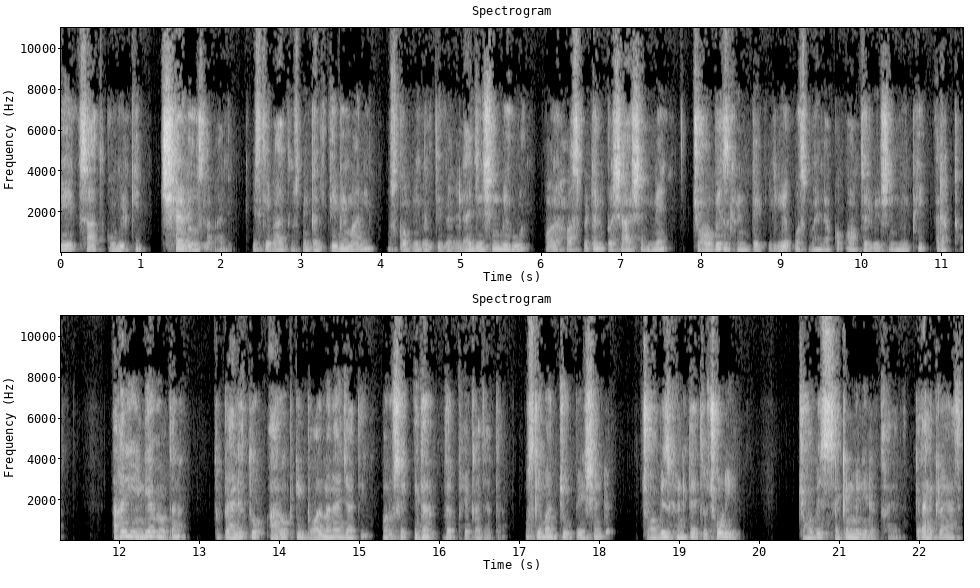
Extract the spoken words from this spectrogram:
एक साथ कोविड की छह डोज लगा दी। इसके बाद उसने गलती भी मानी, उसको अपनी गलती का रियलाइजेशन भी हुआ और हॉस्पिटल प्रशासन ने 24 घंटे के लिए उस महिला को ऑब्जर्वेशन में भी रखा। अगर ये इंडिया में होता ना तो पहले तो आरोप की बॉल बनाई जाती और उसे इधर उधर फेंका जाता। उसके बाद जो पेशेंट 24 घंटे तो छोड़िए 24 सेकंड में नहीं रखा जाता। कहता, निकला यहाँ से,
